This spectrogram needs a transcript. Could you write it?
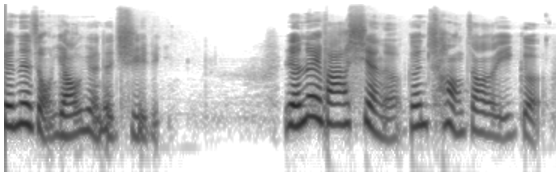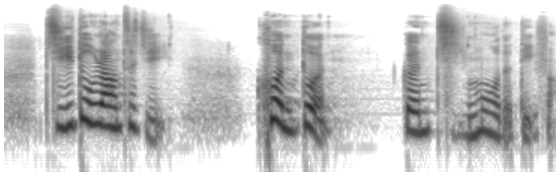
跟那种遥远的距离。人类发现了跟创造了一个极度让自己困顿跟寂寞的地方。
